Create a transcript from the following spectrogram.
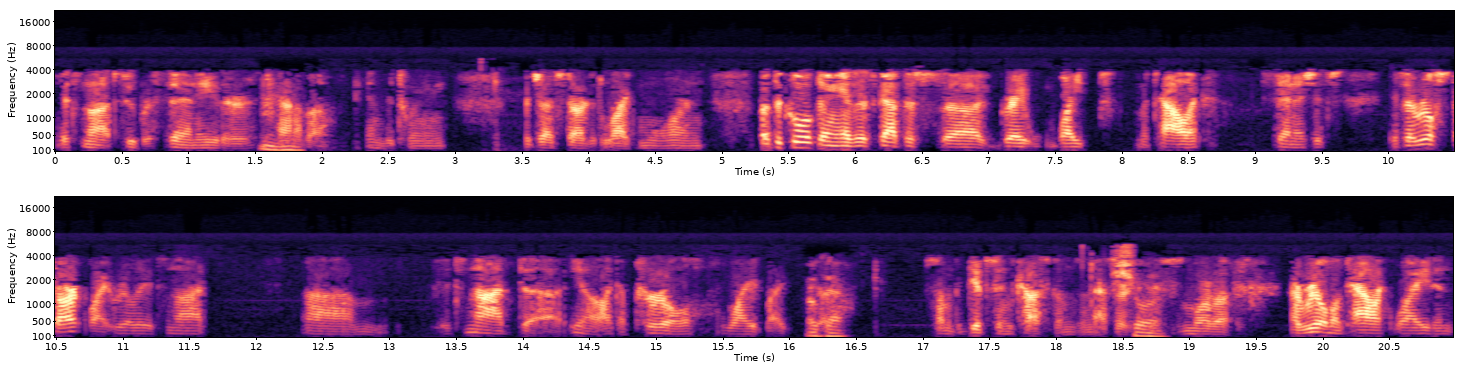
it's not super thin either. It's Mhm. kind of a in between, which I've started to like more. And but the cool thing is it's got this uh, great white metallic finish. It's it's a real stark white, really. It's not um, it's not uh, you know like a pearl white like uh, some of the Gibson customs and that sort Sure. of thing. This is more of a, a real metallic white and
